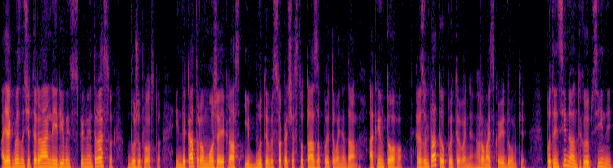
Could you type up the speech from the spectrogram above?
А як визначити реальний рівень суспільного інтересу? Дуже просто. Індикатором може якраз і бути висока частота запитування даних. А крім того, результати опитування громадської думки, потенційно антикорупційний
